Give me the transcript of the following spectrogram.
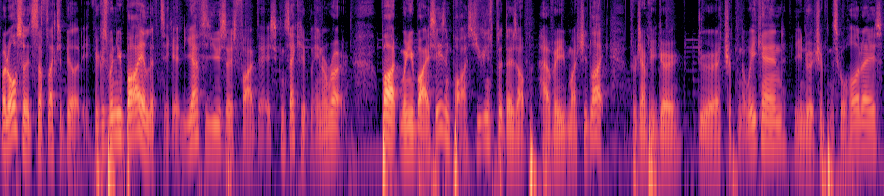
But also it's the flexibility because when you buy a lift ticket, you have to use those five days consecutively in a row. But when you buy a season pass, you can split those up however much you'd like. For example, you go do a trip in the weekend, you can do a trip in the school holidays,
